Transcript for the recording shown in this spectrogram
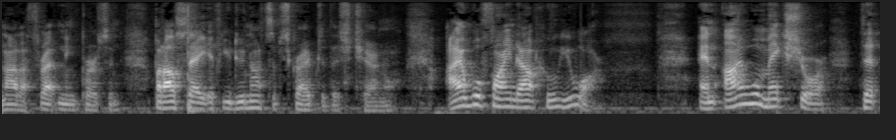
not a threatening person. But I'll say, if you do not subscribe to this channel, I will find out who you are, and I will make sure that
